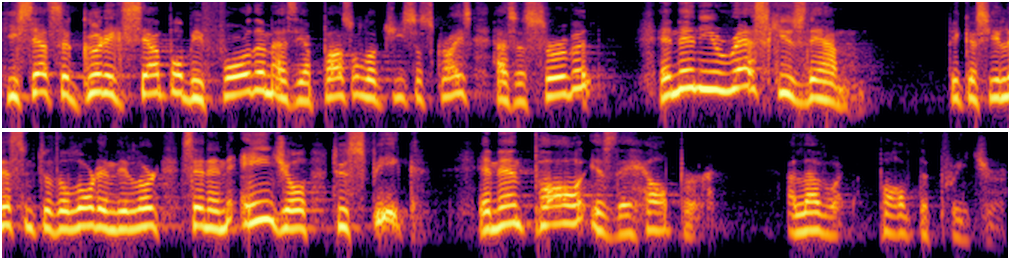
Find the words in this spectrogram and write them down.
He sets a good example before them as the apostle of Jesus Christ, as a servant. And then he rescues them because he listened to the Lord and the Lord sent an angel to speak. And then Paul is the helper. I love what Paul the preacher,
